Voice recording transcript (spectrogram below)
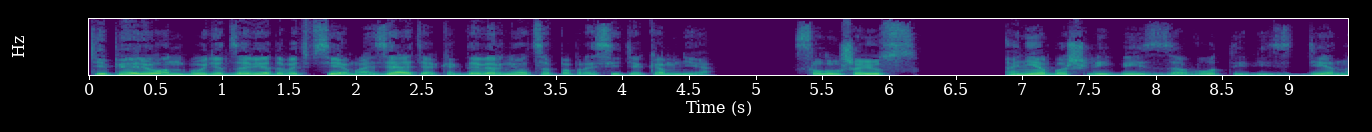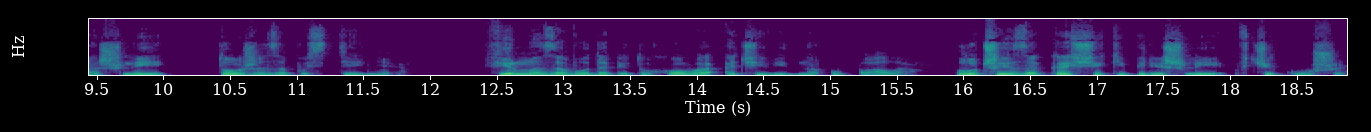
Теперь он будет заведовать всем, а зятя, когда вернется, попросите ко мне. Слушаюсь. Они обошли весь завод и везде нашли то же запустение. Фирма завода Петухова, очевидно, упала. Лучшие заказчики перешли в Чекуши.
